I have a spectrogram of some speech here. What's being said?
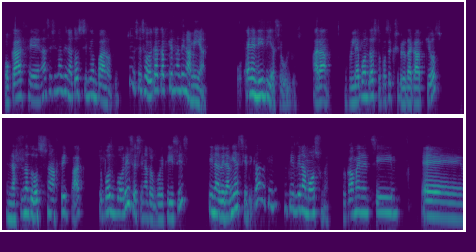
Ο κάθε ένα έχει ένα δυνατό σημείο πάνω του. Σε εισαγωγικά κάποια είναι αδυναμία. Είναι ίδια σε όλους. Άρα, βλέποντας το πώς εξυπηρετά κάποιος, να αρχίσει να του δώσεις ένα feedback και πώς μπορείς εσύ να το βοηθήσεις, την αδυναμία σχετικά να την, να την δυναμώσουμε. Το κάνουμε έτσι ε,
